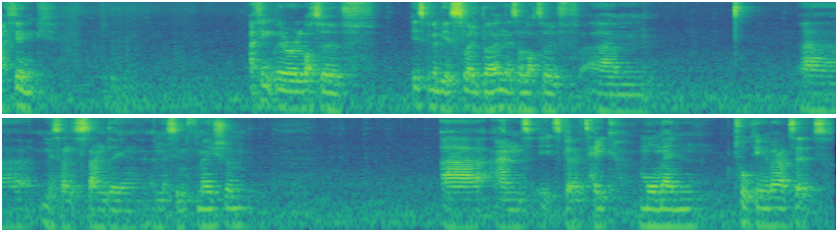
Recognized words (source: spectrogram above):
I think. I think there are a lot of. It's going to be a slow burn. There's a lot of um, uh, misunderstanding and misinformation, uh, and it's going to take more men talking about it.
